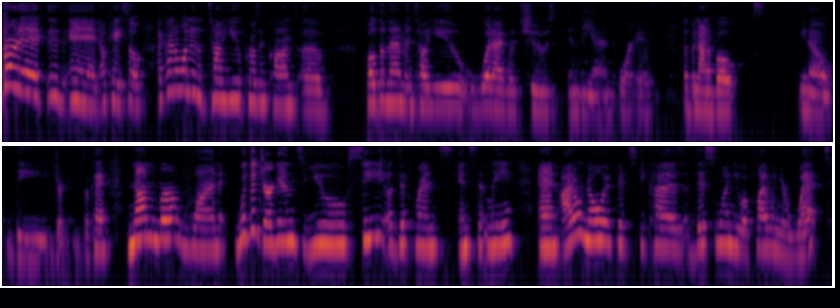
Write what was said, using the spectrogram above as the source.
verdict is in. Okay, so I kind of wanted to tell you pros and cons of both of them and tell you what I would choose in the end or if the banana boat you know, the Jergens, okay? Number one, with the Jergens, you see a difference instantly. And I don't know if it's because this one you apply when you're wet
